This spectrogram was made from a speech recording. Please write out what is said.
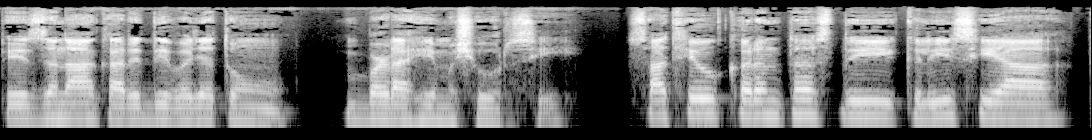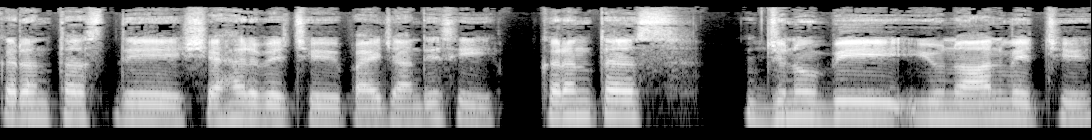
ਤੇ ਜ਼ਨਾਕਾਰੀ ਦੀ ਵਜ੍ਹਾ ਤੋਂ ਬੜਾ ਹੀ ਮਸ਼ਹੂਰ ਸੀ ਸਾਥੀਓ ਕਰੰਥਸ ਦੀ ਕਲੀਸਿਆ ਕਰੰਥਸ ਦੇ ਸ਼ਹਿਰ ਵਿੱਚ ਪਾਈ ਜਾਂਦੀ ਸੀ ਕਰੰਥਸ ਜਨੂਬੀ ਯੂਨਾਨ ਵਿੱਚ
